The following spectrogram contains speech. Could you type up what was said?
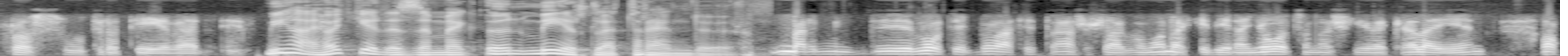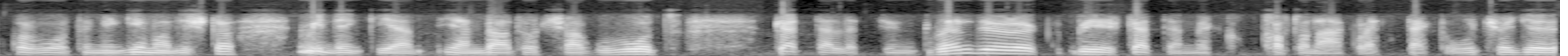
rossz útra tévedni. Mihály, hagyd kérdezzem meg, ön miért lett rendőr? Mert volt egy baráti társaságom annak idén a 80-as évek elején, akkor voltam még gimnazista, mindenki ilyen, ilyen beadottságú volt, ketten lettünk rendőrök, és ketten meg katonák lettek, úgyhogy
